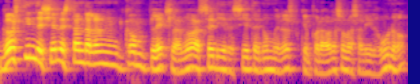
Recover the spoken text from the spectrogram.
Ghost in the Shell Standalone Complex, la nueva serie de siete números, que por ahora solo ha salido uno,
